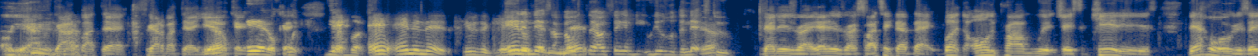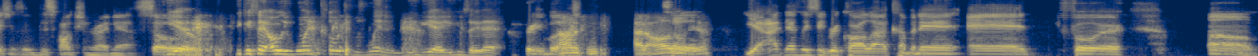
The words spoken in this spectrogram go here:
Oh yeah, I forgot about that. I forgot about that. Yeah, okay, and, okay. yeah, Bucks. And, and the Nets, he was a head and the Nets. I was, I was thinking he, he, was with the Nets yeah. too. That is right. That is right. So I take that back. But the only problem with Jason Kidd is that whole organization is in dysfunction right now. So yeah, you can say only one coach was winning. Yeah, you can say that. Pretty much. Honestly, out of all so, of them, yeah. yeah, I definitely see Rick Carlisle coming in, and for um,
